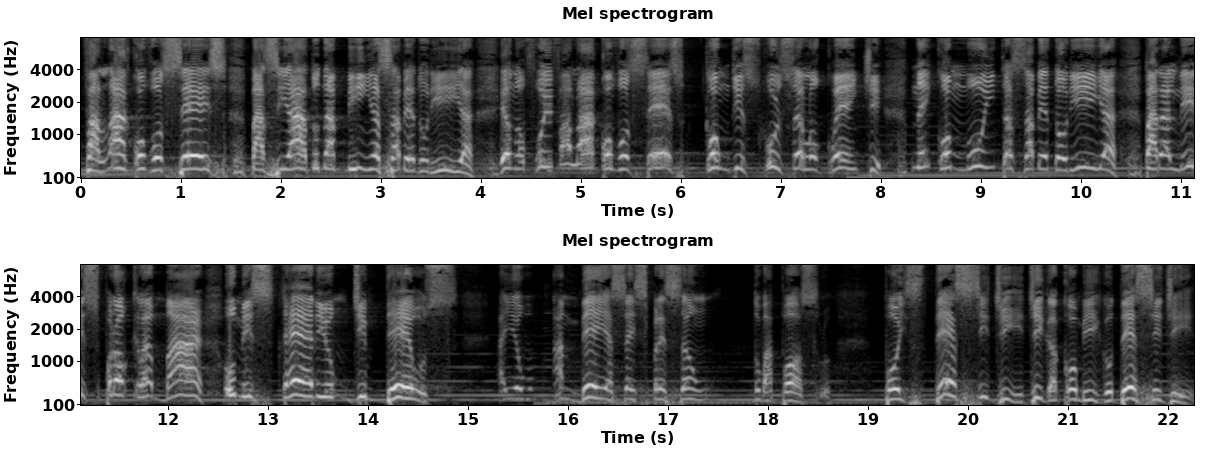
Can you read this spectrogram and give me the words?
falar com vocês baseado na minha sabedoria, eu não fui falar com vocês com discurso eloquente, nem com muita sabedoria, para lhes proclamar o mistério de Deus. Aí eu amei essa expressão do apóstolo, pois decidi, diga comigo, decidi.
